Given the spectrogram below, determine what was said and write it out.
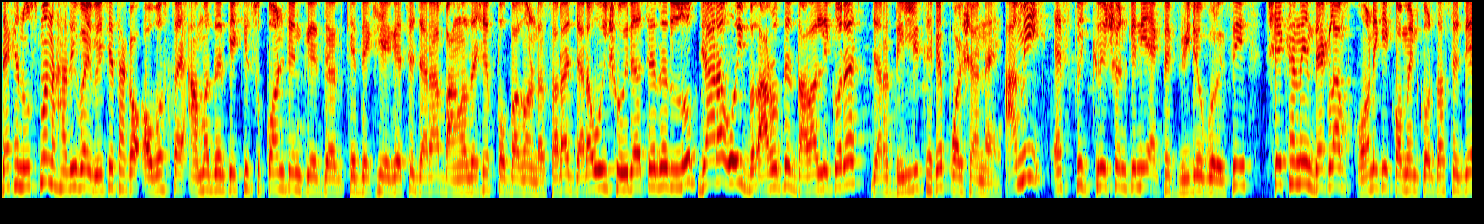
দেখেন উসমান হাদি ভাই বেঁচে থাকা অবস্থায় আমাদেরকে কিছু কন্টেন্ট ক্রিয়েটারকে দেখিয়ে গেছে যারা বাংলাদেশে প্রপাগন্ডা ছড়ায়, যারা ওই স্বৈরাচারের লোক, যারা ওই ভারতের দালালি করে, যারা দিল্লি থেকে পয়সা নেয়। আমি এসপি ক্রিয়েশনকে নিয়ে একটা ভিডিও করেছি, সেখানে দেখলাম অনেকে কমেন্ট করতেছে যে,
